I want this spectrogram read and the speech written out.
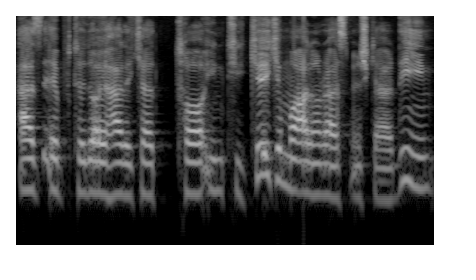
از ابتدای حرکت تا این تیکه که ما الان رسمش کردیم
